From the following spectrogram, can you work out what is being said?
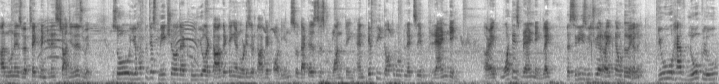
are known as website maintenance charges as well. So you have to just make sure that whom you are targeting and what is your target audience. So that is just one thing. And if we talk about let's say branding all right what is branding like the series which we are right now doing Correct. you have no clue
